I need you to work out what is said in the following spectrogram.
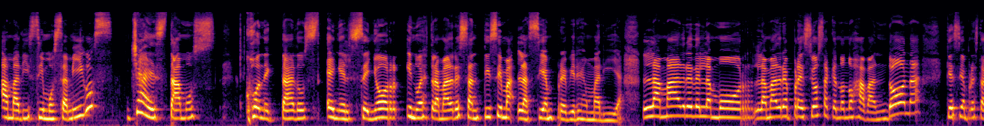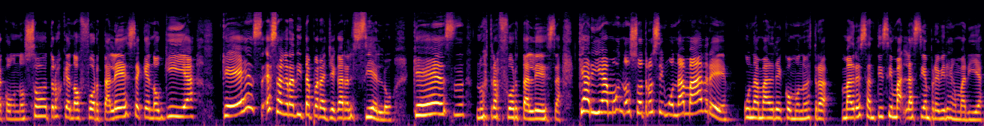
Amadísimos amigos, ya estamos conectados en el Señor y nuestra Madre Santísima, la siempre Virgen María, la Madre del Amor, la Madre preciosa que no nos abandona, que siempre está con nosotros, que nos fortalece, que nos guía, que es esa gradita para llegar al cielo, que es nuestra fortaleza. ¿Qué haríamos nosotros sin una madre? Una madre como nuestra Madre Santísima, la siempre Virgen María,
